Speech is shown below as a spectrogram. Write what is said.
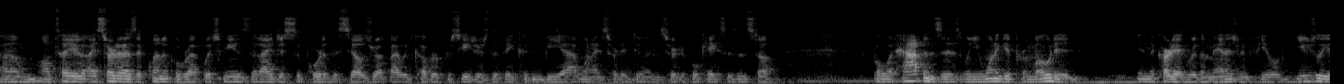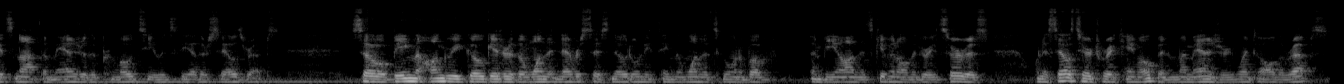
Um, I'll tell you, I started as a clinical rep, which means that I just supported the sales rep. I would cover procedures that they couldn't be at when I started doing surgical cases and stuff. But what happens is when you want to get promoted in the cardiac rhythm management field, usually it's not the manager that promotes you, it's the other sales reps. So being the hungry go-getter, the one that never says no to anything, the one that's going above and beyond, that's given all the great service. When a sales territory came open, my manager went to all the reps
